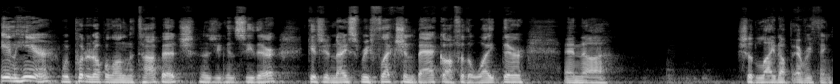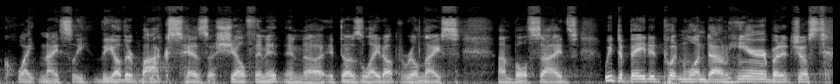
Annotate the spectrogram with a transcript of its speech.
in here, we put it up along the top edge, as you can see there. Gives you a nice reflection back off of the white there, and uh, should light up everything quite nicely. The other box has a shelf in it, and uh, it does light up real nice on both sides. We debated putting one down here, but it just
